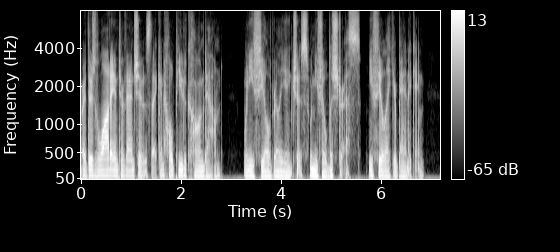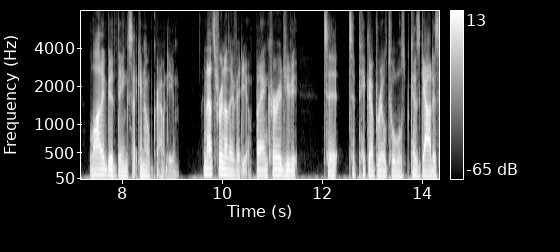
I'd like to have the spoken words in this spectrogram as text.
Right? There's a lot of interventions that can help you to calm down when you feel really anxious, when you feel distressed, you feel like you're panicking. A lot of good things that can help ground you. And that's for another video, but I encourage you to to to pick up real tools because God is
